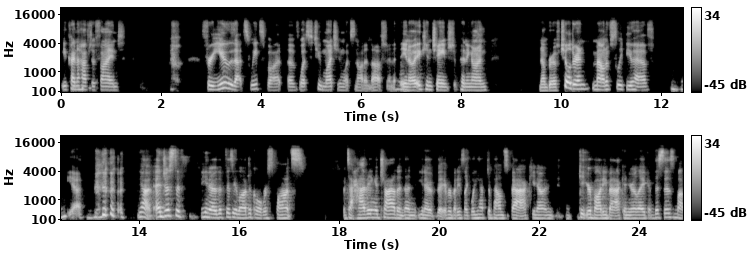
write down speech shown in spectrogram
you kind of have to find for you that sweet spot of what's too much and what's not enough and mm-hmm. you know it can change depending on number of children amount of sleep you have mm-hmm. yeah mm-hmm. yeah and just the you know the physiological response to having a child and then you know everybody's like well you have to bounce back you know and get your body back and you're like this is my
